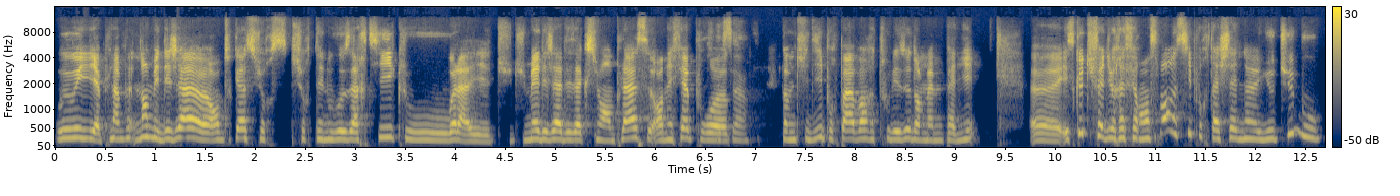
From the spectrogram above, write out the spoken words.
Oui, oui, il y a plein, Non, mais déjà, euh, en tout cas, sur, sur tes nouveaux articles, ou voilà, tu, tu, mets déjà des actions en place, en effet, pour, euh, comme tu dis, pour pas avoir tous les œufs dans le même panier. Euh, est-ce que tu fais du référencement aussi pour ta chaîne YouTube ou,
